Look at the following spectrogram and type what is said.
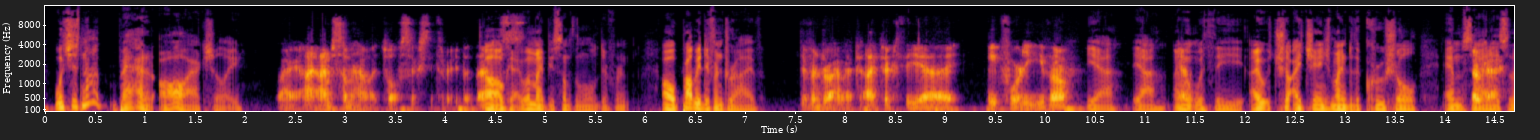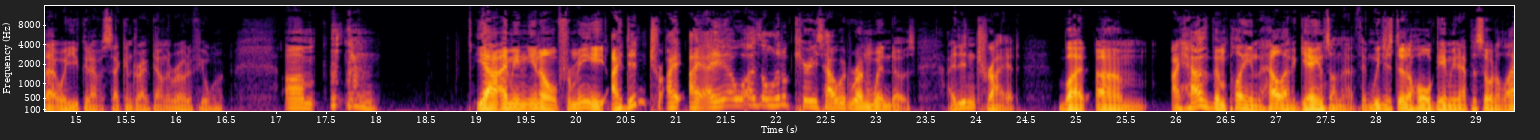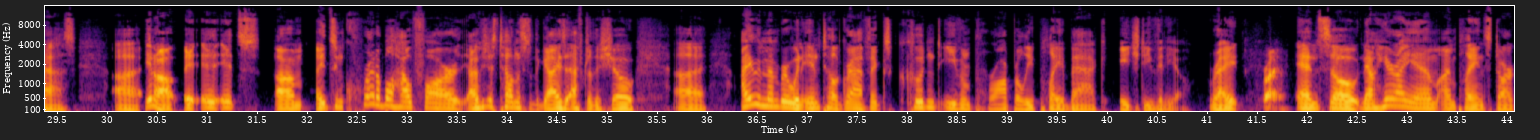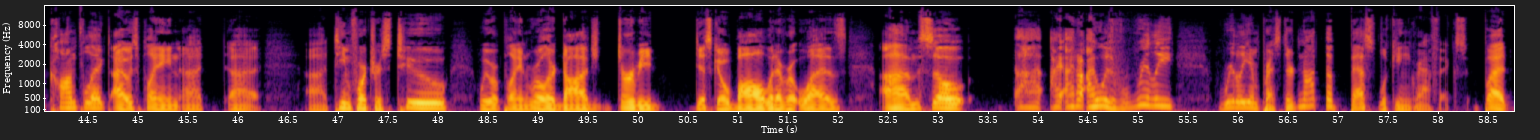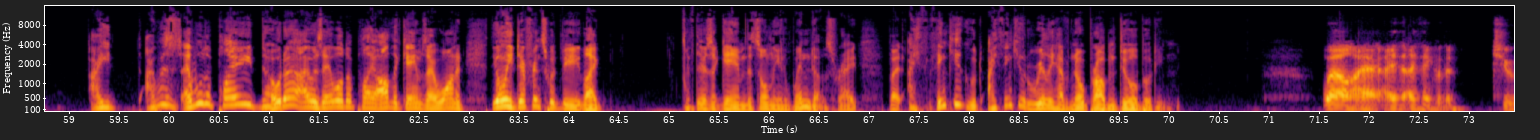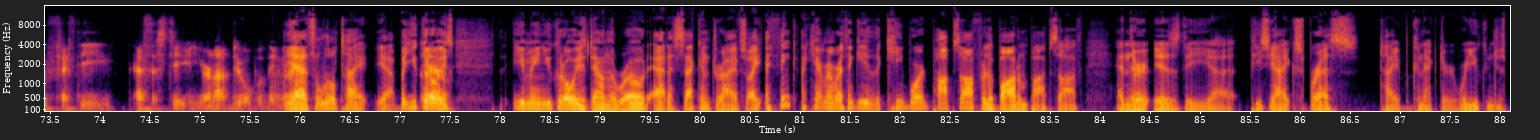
which is not bad at all actually. Right. I, I'm somehow at 1263, but that's Oh, okay. Well, it might be something a little different. Oh, probably different drive. different drive. I, I picked the uh, 840 Evo. Yeah, yeah. I Yeah. went with the I I changed mine to the crucial M SATA Okay. so that way you could have a second drive down the road if you want. Um, yeah, I mean, you know, for me, I didn't try. I, I was a little curious how it would run Windows. I didn't try it, but um, I have been playing the hell out of games on that thing. We just did a whole gaming episode of last. Uh, you know, it, it, it's um, it's incredible how far. I was just telling this to the guys after the show. Uh, I remember when Intel graphics couldn't even properly play back HD video, right? Right. And so now here I am. I'm playing Star Conflict. I was playing uh, uh, uh, Team Fortress 2. We were playing Roller Dodge Derby Disco Ball, whatever it was. Um, so uh, I, I, I was really, really impressed. They're not the best looking graphics, but I I was able to play Dota. I was able to play all the games I wanted. The only difference would be like if there's a game that's only in Windows, right? But I think you could. I think you would really have no problem dual booting. Well, I, I, I think with a 250 SSD, you're not dual booting. Right? Yeah, it's a little tight. Yeah, but you could Yeah. always, you mean you could always down the road add a second drive. So I, I think I can't remember. I think either the keyboard pops off or the bottom pops off, and there is the uh, PCI Express type connector where you can just,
